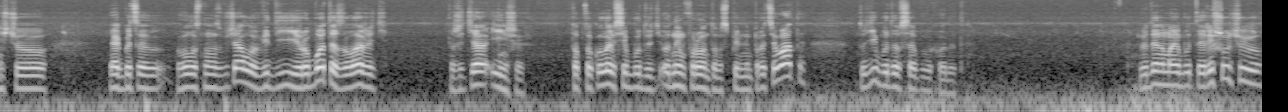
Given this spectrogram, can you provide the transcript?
І що, як би це голосно не звучало, від її роботи залежить життя інших. Тобто, коли всі будуть одним фронтом спільним працювати, тоді буде все виходити. Людина має бути рішучою,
